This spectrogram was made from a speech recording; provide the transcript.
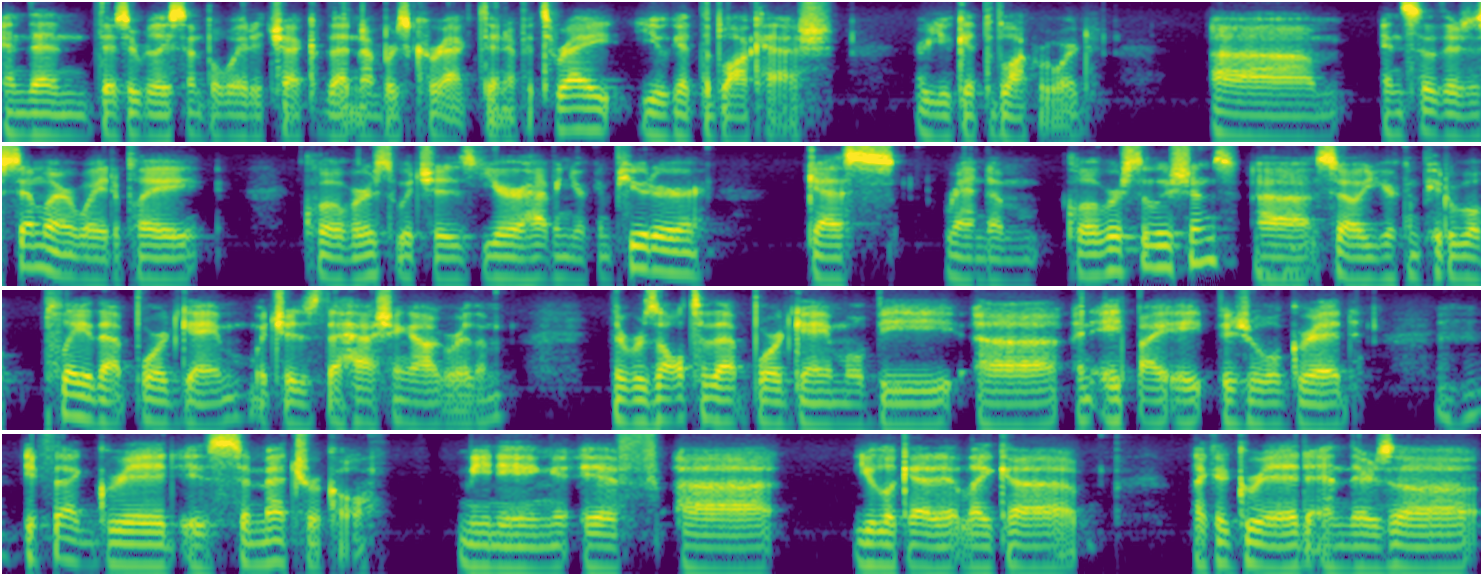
and then there's a really simple way to check if that number is correct. And if it's right, you get the block hash or you get the block reward. Um, and so there's a similar way to play clovers, which is you're having your computer guess random clover solutions. Uh, so your computer will play that board game, which is the hashing algorithm. The result of that board game will be uh, an eight by eight visual grid. If that grid is symmetrical, meaning if uh, you look at it like a like a grid and there's a,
